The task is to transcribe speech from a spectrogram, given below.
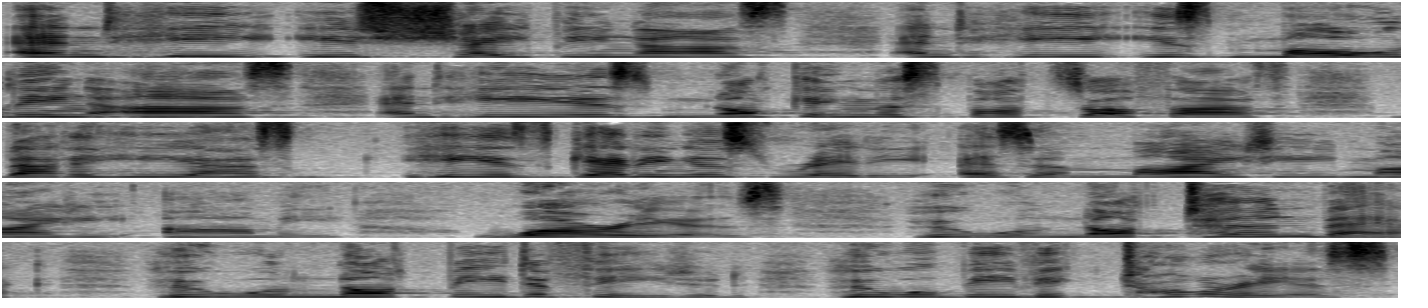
and He is shaping us, and He is molding us, and He is knocking the spots off us, but He, has, he is getting us ready as a mighty, mighty army, warriors who will not turn back, who will not be defeated, who will be victorious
